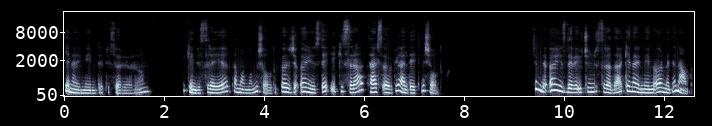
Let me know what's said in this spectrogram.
Kenar ilmeğimi de düz örüyorum. İkinci sırayı tamamlamış olduk. Böylece ön yüzde iki sıra ters örgü elde etmiş olduk. Şimdi ön yüzde ve üçüncü sırada kenar ilmeğimi örmeden aldım.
